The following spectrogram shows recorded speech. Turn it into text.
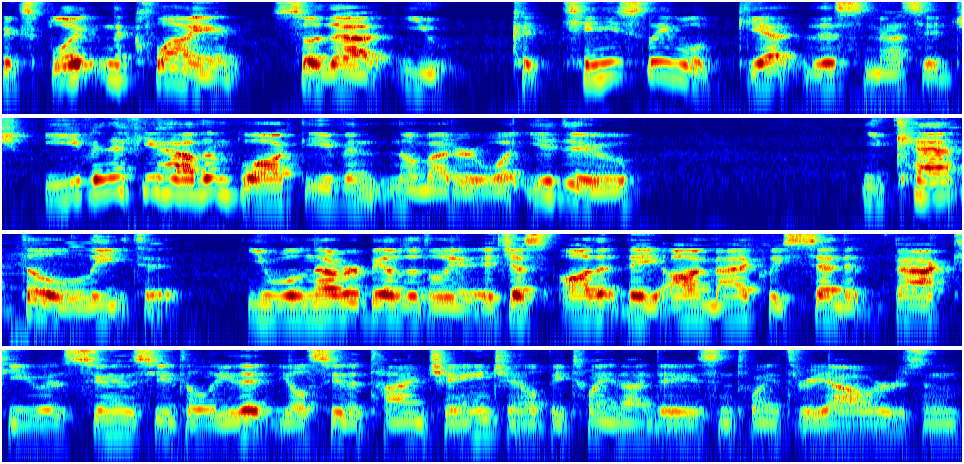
exploiting the client so that you continuously will get this message even if you have them blocked even no matter what you do you can't delete it you will never be able to delete it. It just that they automatically send it back to you. As soon as you delete it you'll see the time change and it'll be 29 days and 23 hours and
